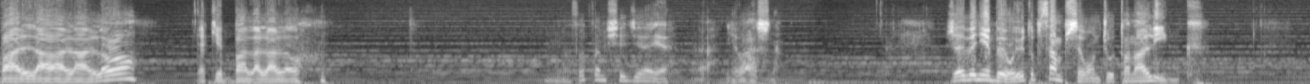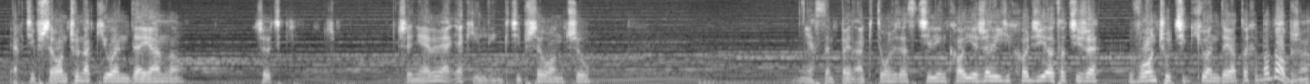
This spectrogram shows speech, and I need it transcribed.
Balalalo? Jakie balalalo? No co tam się dzieje? Ach, nieważne. Żeby nie było, YouTube sam przełączył to na link. Jak ci przełączył na Q&A, no... Czy, czy, czy nie wiem, jak, jaki link ci przełączył? Nie jestem pewien, a jaki to może dać ci link, o, jeżeli chodzi o to ci, że włączył ci Q&A, to chyba dobrze.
